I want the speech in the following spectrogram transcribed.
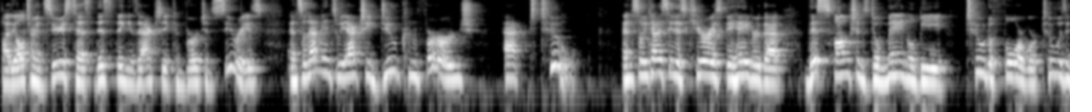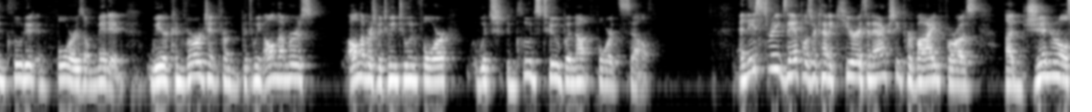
By the alternating series test, this thing is actually a convergent series. And so that means we actually do converge at 2. And so we kind of see this curious behavior that this function's domain will be 2 to 4, where 2 is included and 4 is omitted. We are convergent from between all numbers, all numbers between 2 and 4, which includes 2 but not 4 itself. And these three examples are kind of curious and actually provide for us a general,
